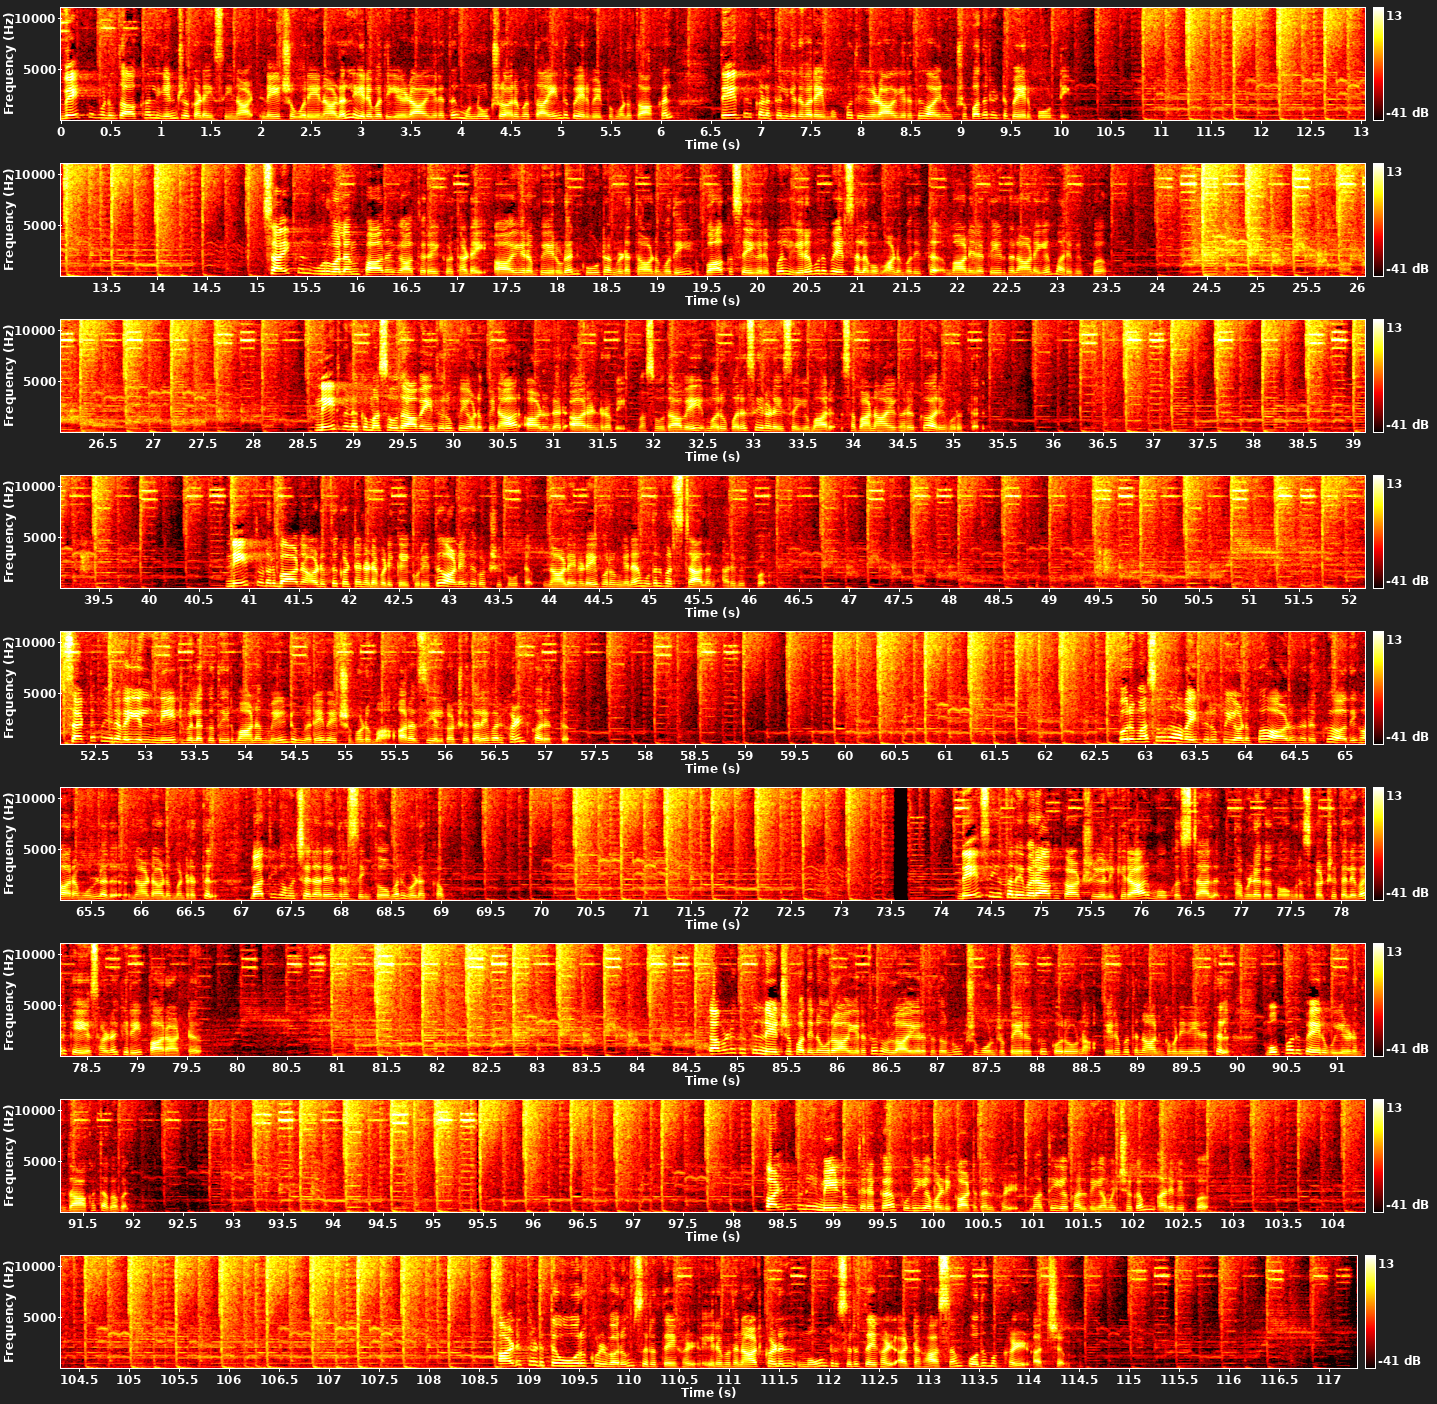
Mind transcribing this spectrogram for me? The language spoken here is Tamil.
வேட்புமனு தாக்கல் இன்று கடைசி நாள். நேற்று ஒரே நாளில் இருபத்தி ஏழாயிரத்து முன்னூற்று அறுபத்தி ஐந்து பேர் வேட்புமனு தாக்கல். தேர்தல் களத்தில் இதுவரை முப்பத்தி ஏழாயிரத்து ஐநூற்று பதினெட்டு பேர் போட்டி. சைக்கிள் ஊர்வலம் பாத யாத்திரைக்கு தடை. ஆயிரம் பேருடன் கூட்டம் நடத்த அனுமதி. வாக்கு சேகரிப்பில் இருபது பேர் செலவும் அனுமதித்து மாநில தேர்தல் ஆணையம் அறிவிப்பு. நீட் விலக்கு மசோதாவை திருப்பி அனுப்பினார் ஆளுநர் ஆர் என் ரவி. மசோதாவை மறுபரிசீலனை செய்யுமாறு சபாநாயகருக்கு அறிவுறுத்தல். நீட் தொடர்பான அடுத்த கட்ட நடவடிக்கை குறித்து அனைத்து கட்சி கூட்டம். நாளை நடைபெறும் என முதல்வர் ஸ்டாலின் அறிவிப்பு. சட்டப்பேரவையில் நீட் விலக்கு தீர்மானம் மீண்டும் நிறைவேற்றப்படுமா? அரசியல் கட்சித் தலைவர்கள் கருத்து. ஒரு மசோதாவை திருப்பி அனுப்ப ஆளுநருக்கு அதிகாரம் உள்ளது. நாடாளுமன்றத்தில் மத்திய அமைச்சர் நரேந்திர சிங் தோமர் விளக்கம். தேசிய தலைவராக காட்சியளிக்கிறார் மு க ஸ்டாலின். தமிழக காங்கிரஸ் கட்சித் தலைவர் கே எஸ் அழகிரி பாராட்டு. தமிழகத்தில் நேற்று பதினோராயிரத்து தொள்ளாயிரத்து தொன்னூற்று மூன்று பேருக்கு கொரோனா. இருபத்தி நான்கு மணி நேரத்தில் முப்பது பேர் உயிரிழந்ததாக தகவல். பள்ளிகளை மீண்டும் திறக்க புதிய வழிகாட்டுதல்கள். மத்திய கல்வி அமைச்சகம் அறிவிப்பு. அடுத்தடுத்து ஊருக்குள் வரும் சிறுத்தைகள். இருபது நாட்களில் மூன்று சிறுத்தைகள் அட்டகாசம் பொதுமக்கள் அச்சம்.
